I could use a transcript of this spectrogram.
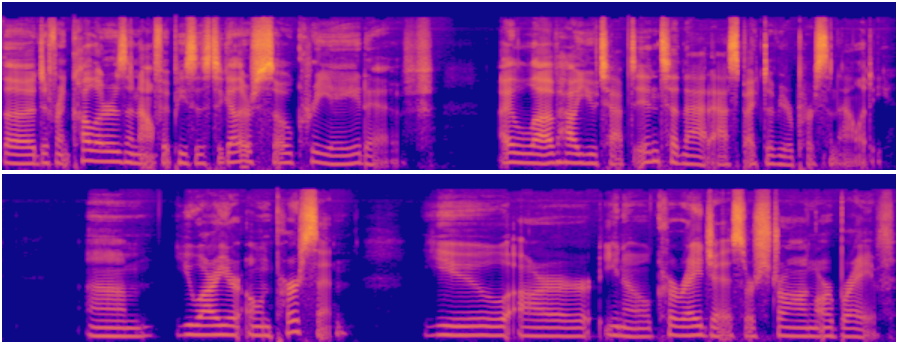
the different colors and outfit pieces together so creative. I love how you tapped into that aspect of your personality. Um, you are your own person. You are, you know, courageous or strong or brave.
